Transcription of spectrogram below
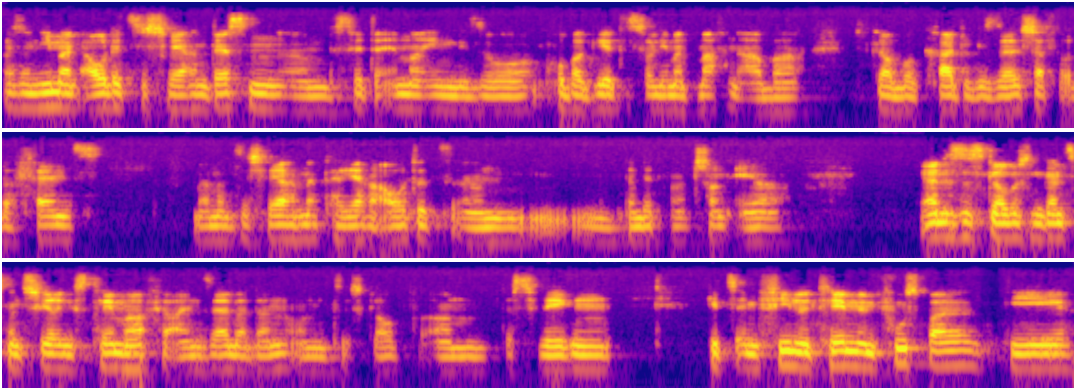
also niemand outet sich währenddessen. Ähm, das wird ja immer irgendwie so propagiert, das soll jemand machen, aber ich glaube, gerade die Gesellschaft oder Fans, wenn man sich während der Karriere outet, ähm, dann man schon eher, ja, das ist, glaube ich, ein ganz, ganz schwieriges Thema für einen selber dann. Und ich glaube, ähm, deswegen gibt es eben viele Themen im Fußball, die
